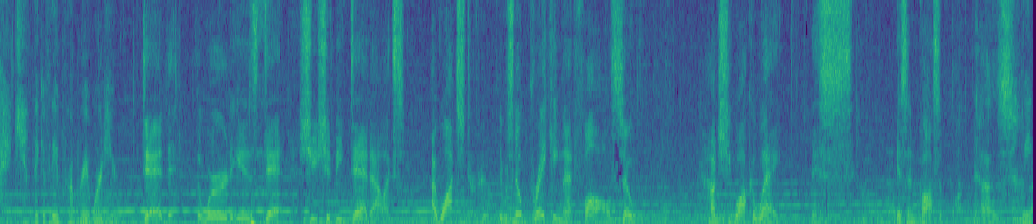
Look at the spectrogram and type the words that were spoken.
I can't think of the appropriate word here. Dead? The word is dead. she should be dead, Alex. I watched her. There was no breaking that fall, so. How'd she walk away? This isn't possible, cuz. We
